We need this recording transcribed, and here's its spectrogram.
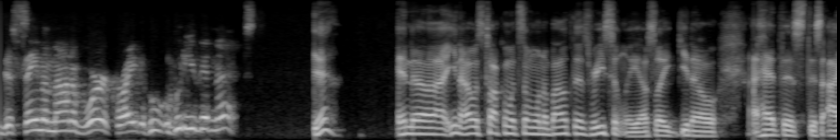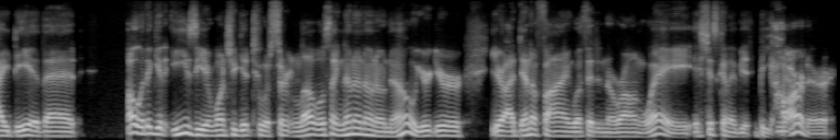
the same amount of work, right? Who who do you get next? Yeah. And uh, you know, I was talking with someone about this recently. I was like, you know, I had this this idea that oh, it'll get easier once you get to a certain level. It's like, no, no, no, no, no. You're you're you're identifying with it in the wrong way. It's just gonna be, be harder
